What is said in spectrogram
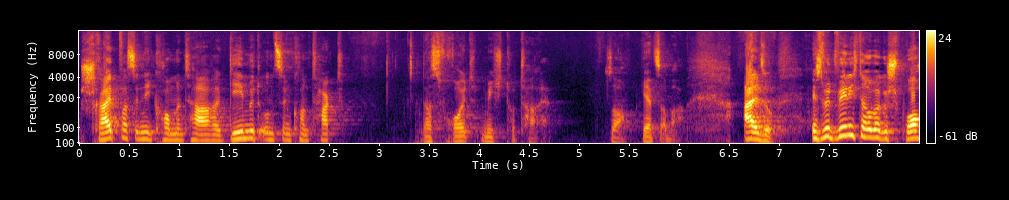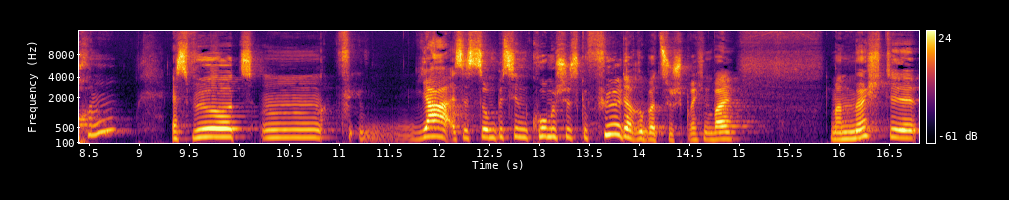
schreib was in die Kommentare, geh mit uns in Kontakt. Das freut mich total. So, jetzt aber. Also, es wird wenig darüber gesprochen. Es wird, mh, mm, ja, es ist so ein bisschen ein komisches Gefühl darüber zu sprechen, weil man möchte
